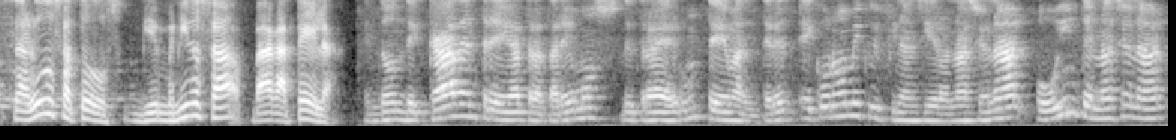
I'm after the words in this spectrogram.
Saludos a todos, bienvenidos a Bagatela. En donde cada entrega trataremos de traer un tema de interés económico y financiero nacional o internacional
